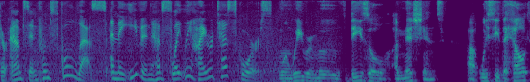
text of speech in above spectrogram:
They're absent from school less, and they even have slightly higher test scores. When we remove diesel emissions, uh, we see the health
